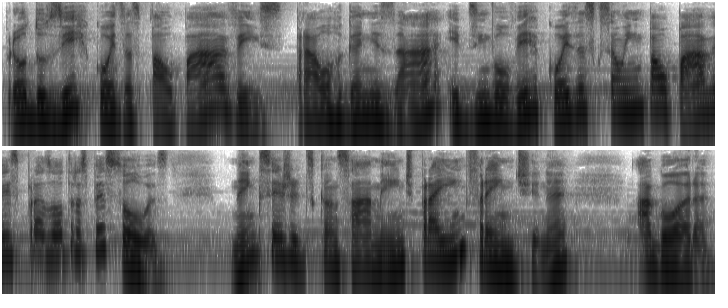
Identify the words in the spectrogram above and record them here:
produzir coisas palpáveis para organizar e desenvolver coisas que são impalpáveis para as outras pessoas. Nem que seja descansar a mente para ir em frente, né? Agora,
